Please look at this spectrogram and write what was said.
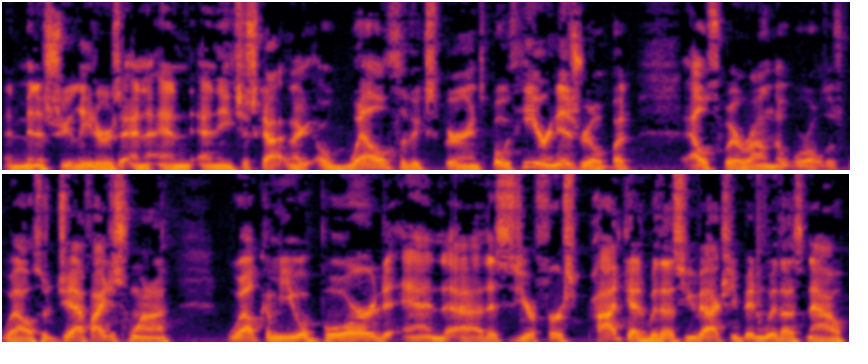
and ministry leaders, and and and he's just got a wealth of experience both here in Israel, but elsewhere around the world as well. So, Jeff, I just want to welcome you aboard. And uh, this is your first podcast with us. You've actually been with us now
